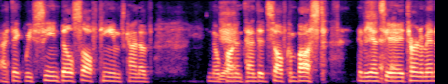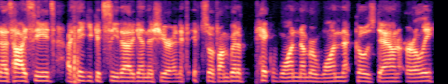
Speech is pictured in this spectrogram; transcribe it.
I think we've seen Bill Self teams kind of, no Yeah. pun intended, self combust in the NCAA tournament as high seeds. I think you could see that again this year. And if, if so, if I'm going to pick one number one that goes down early,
